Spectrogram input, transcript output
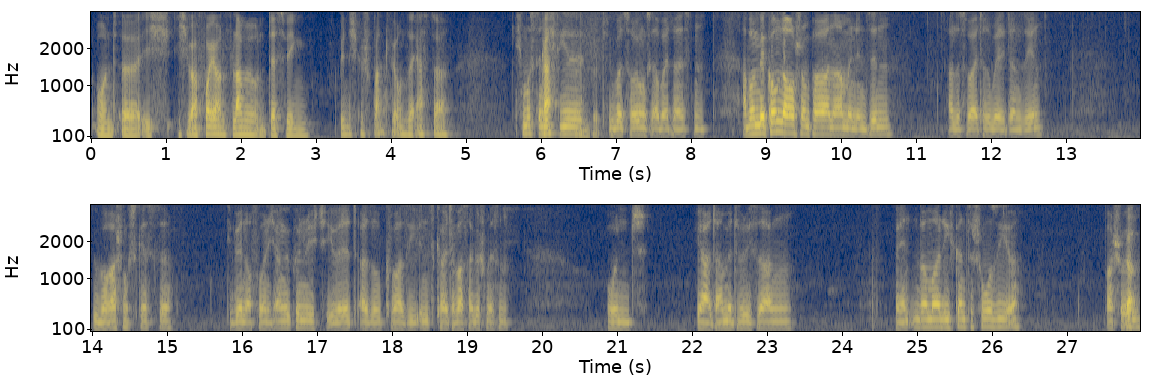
Und äh, ich, ich war Feuer und Flamme und deswegen bin ich gespannt, wer unser erster. Ich musste Gast nicht viel. Überzeugungsarbeit leisten. Aber mir kommen da auch schon ein paar Namen in den Sinn. Alles weitere werdet ihr dann sehen. Überraschungsgäste. Die werden auch vorher nicht angekündigt. Ihr werdet also quasi ins kalte Wasser geschmissen. Und ja, damit würde ich sagen, beenden wir mal die ganze Chose hier. War schön, Ja.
